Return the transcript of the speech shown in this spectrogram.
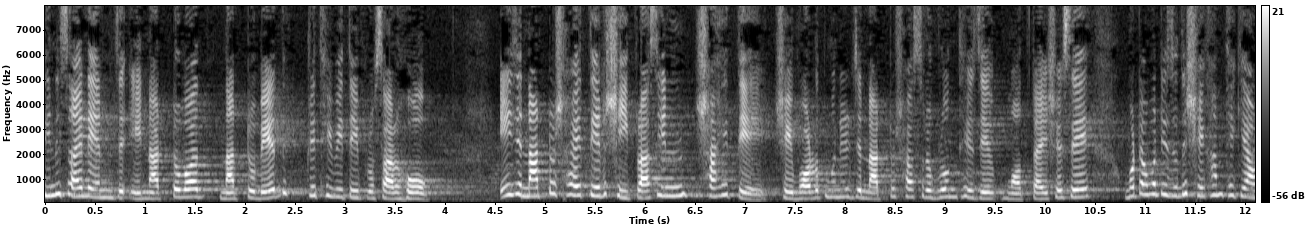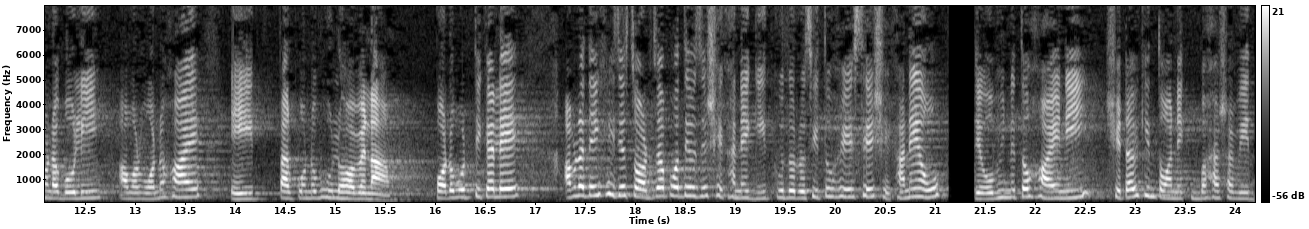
তিনি চাইলেন যে এই নাট্যবাদ, নাট্যবেদ পৃথিবীতেই প্রসার হোক। এই যে নাট্য সাহিত্যের সেই প্রাচীন সাহিত্যে, সেই ভরতমণির যে নাট্যশাস্ত্র গ্রন্থে যে মতটা এসেছে, মোটামুটি যদি সেখান থেকে আমরা বলি, আমার মনে হয় এই তার কোনো ভুল হবে না। পরবর্তীকালে আমরা দেখি যে চর্যাপদেও যে সেখানে গীতগুলো রচিত হয়েছে, সেখানেও যে অভিনীত হয়নি, সেটাও কিন্তু অনেক ভাষাবিদ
